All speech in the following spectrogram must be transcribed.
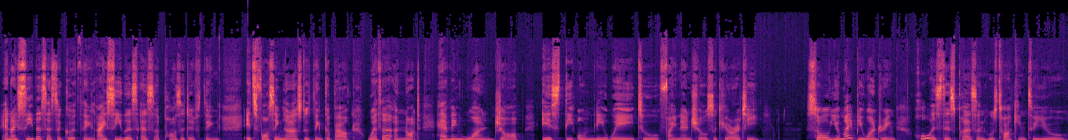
And I see this as a good thing. I see this as a positive thing. It's forcing us to think about whether or not having one job is the only way to financial security. So you might be wondering who is this person who's talking to you?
